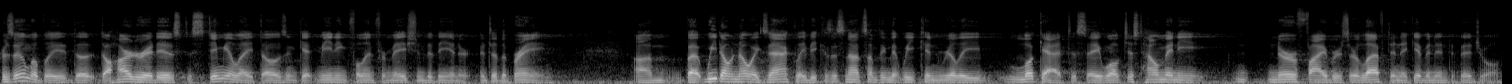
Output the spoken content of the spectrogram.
presumably, the, the harder it is to stimulate those and get meaningful information to the, inner, into the brain. Um, but we don't know exactly because it's not something that we can really look at to say, well, just how many nerve fibers are left in a given individual.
